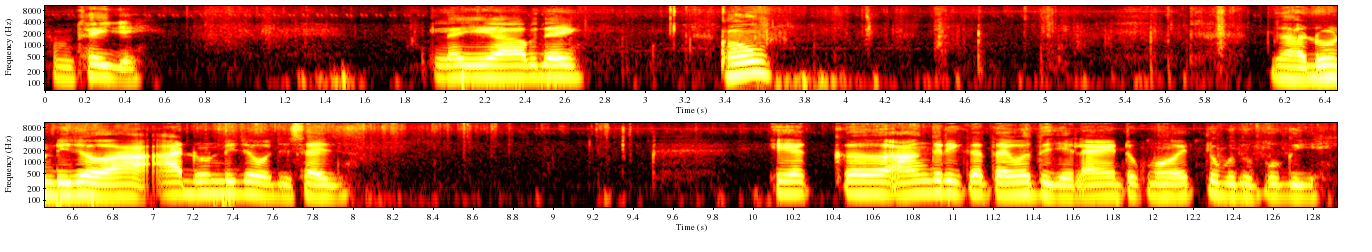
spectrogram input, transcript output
આમ થઈ જાય. એટલે ઈ આ બધા ઘઉં જો આ ડુંડી જો, આ આ ડુંડી છે સાઈઝ એક આંગરી કરતાં વધી જાય અહીંયા ટૂંકમાં એટલું બધું પૂગી જાય.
